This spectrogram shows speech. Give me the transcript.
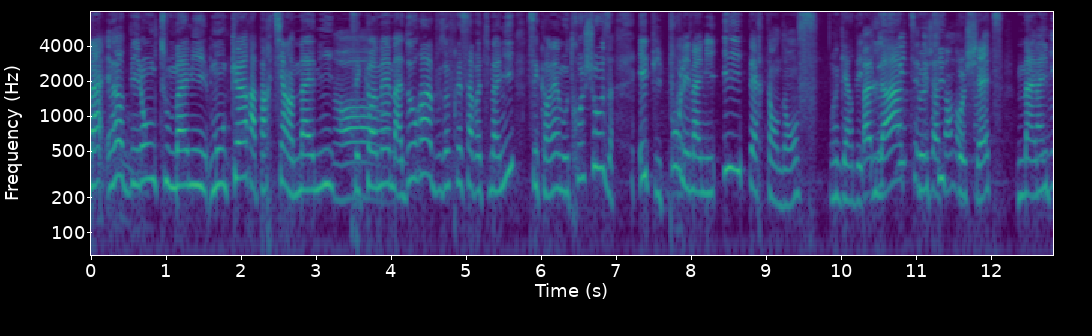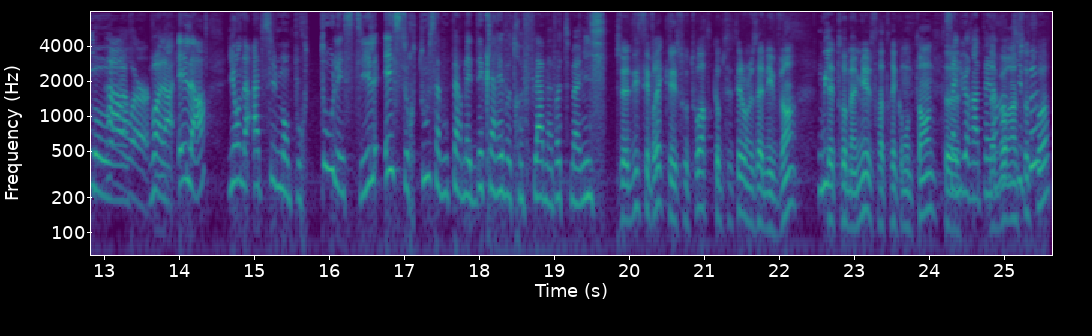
My heart belong to mamie. Mon cœur appartient à mamie. Oh. C'est quand même adorable. Vous offrez ça à votre mamie, c'est quand même autre chose. Et puis pour les mamies hyper tendance, regardez Bah, la petite tendance, hein. Mamie, Mamie Power. Power. Voilà. Et là, il y en a absolument pour tous les styles et surtout, ça vous permet de déclarer votre flamme à votre mamie. Je l'ai dit, c'est vrai que les sautoirs, comme c'était dans les années 20, Oui. Peut-être mamie, elle sera très contente Ça euh, lui rappellera d'avoir un un petit peu. sautoir.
